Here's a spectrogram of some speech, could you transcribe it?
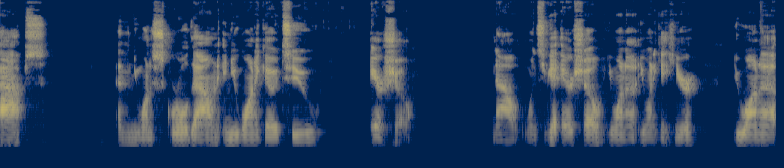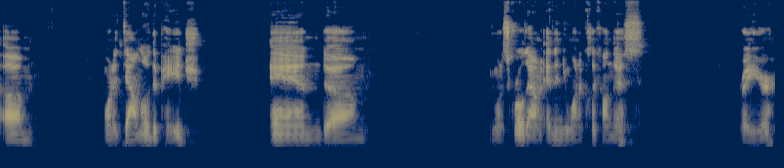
apps, and then you want to scroll down and you want to go to Airshou. Now, once you get Airshou, you wanna you wanna get here. You wanna um, you wanna download the page, and um, you wanna scroll down, and then you wanna click on this right here,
